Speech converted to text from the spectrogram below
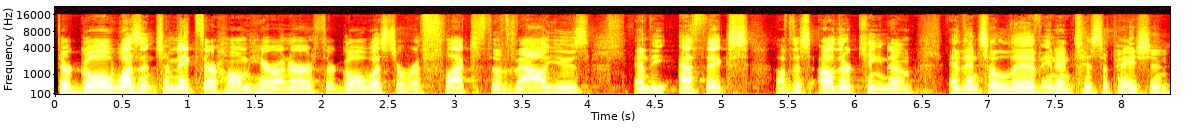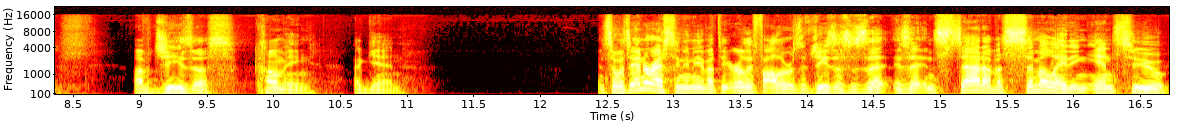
Their goal wasn't to make their home here on earth. Their goal was to reflect the values and the ethics of this other kingdom and then to live in anticipation of Jesus coming again. And so, what's interesting to me about the early followers of Jesus is that, is that instead of assimilating into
